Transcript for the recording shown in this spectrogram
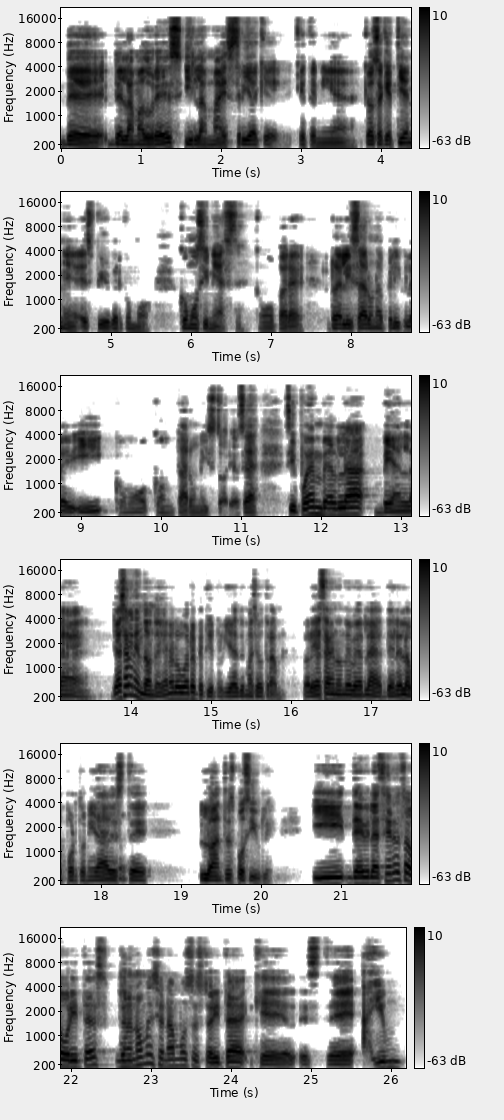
de, de, la madurez y la maestría que, que tenía, que, o sea, que tiene Spielberg como, como cineasta, como para realizar una película y, y cómo contar una historia. O sea, si pueden verla, véanla. Ya saben en dónde, ya no lo voy a repetir porque ya es demasiado trama, pero ya saben dónde verla, denle la oportunidad este, lo antes posible. Y de las escenas favoritas, bueno, no mencionamos esto ahorita que este, hay un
